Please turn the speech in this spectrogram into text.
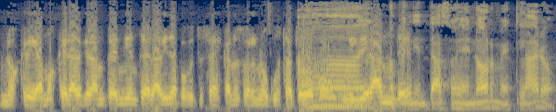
nos creíamos que era el gran pendiente de la vida, porque tú sabes que a nosotros nos gusta todo como muy grande, pendientazos enormes, claro.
